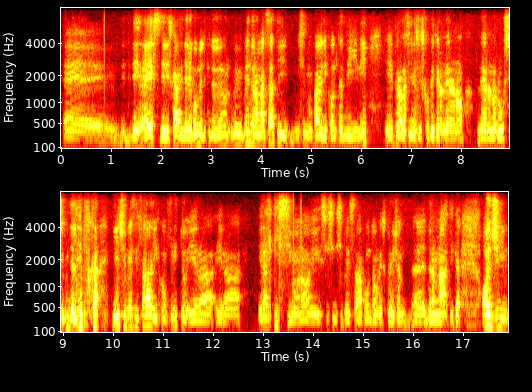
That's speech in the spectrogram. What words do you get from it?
eh, dei resti, degli scarti, delle bombe che dovevano, vennero ammazzati mi sembra un paio di contadini e però alla fine si scoprì che non erano, non erano russi. Quindi all'epoca dieci mesi fa il conflitto era, era era altissimo no? e si, si, si, pensava appunto a un'escalation eh, drammatica. Oggi,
